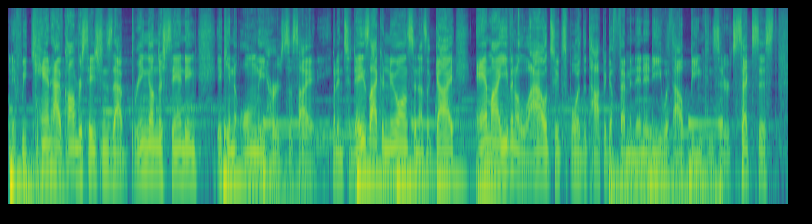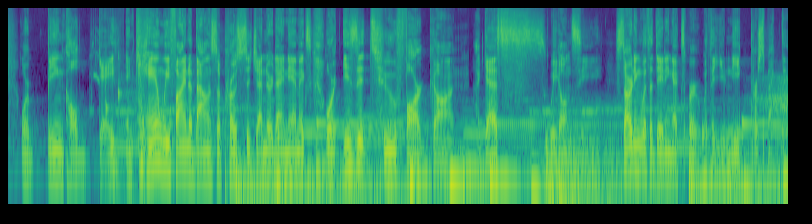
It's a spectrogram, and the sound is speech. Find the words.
And if we can't have conversations that bring understanding, it can only hurt society. But in today's lack of nuance and as a guy, am I even allowed to explore the topic of femininity without being considered sexist or being called gay? And can we find a balanced approach to gender dynamics or is it too far gone? I guess we gon' see starting with a dating expert with a unique perspective.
